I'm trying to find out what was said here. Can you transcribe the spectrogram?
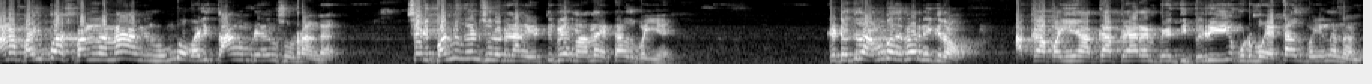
ஆனால் பைபாஸ் பண்ணலன்னா அவங்களுக்கு ரொம்ப வழி தாங்க முடியாதுன்னு சொல்கிறாங்க சரி பண்ணுங்கன்னு சொல்லிட்டு நாங்கள் எட்டு பேர் நான் தான் எட்டாவது பையன். கிட்டத்தட்ட ஐம்பது பேர் நிற்கிறோம் அக்கா பையன் அக்கா பேரன் பேத்தி பெரிய குடும்பம் எட்டாவது பையன் நான்.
